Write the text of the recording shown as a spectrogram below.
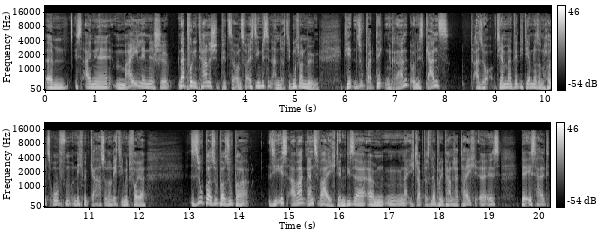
ähm, ist eine mailändische, napolitanische Pizza und zwar ist die ein bisschen anders, die muss man mögen. Die hat einen super dicken Rand und ist ganz also die haben wirklich, die haben da so einen Holzofen und nicht mit Gas, sondern richtig mit Feuer. Super, super, super. Sie ist aber ganz weich, denn dieser, ähm, na, ich glaube, das napolitanischer Teig äh, ist, der ist halt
